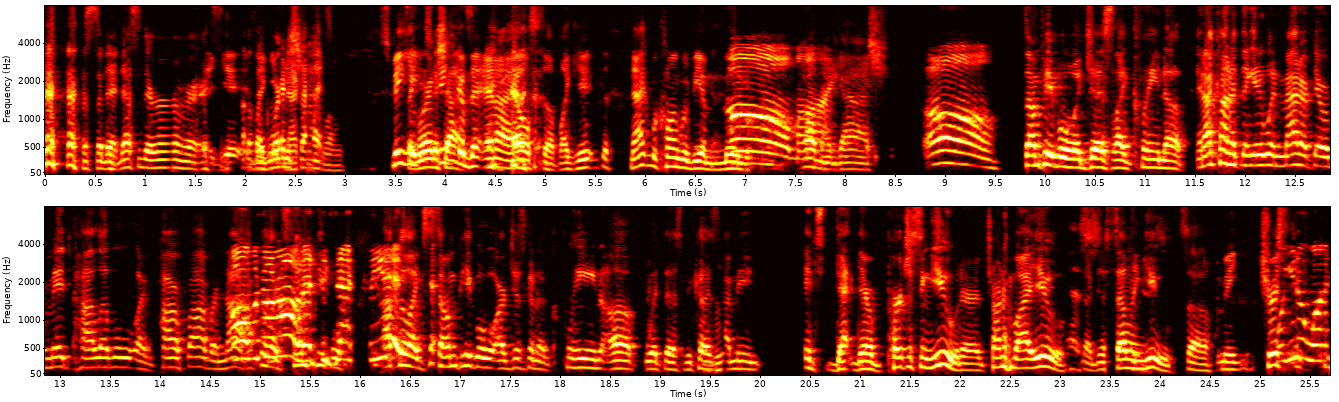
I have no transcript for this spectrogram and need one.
so that that's what they remember. I was like, where the shots? Speaking, like, speaking of the NIL stuff, like you, Mac McClung would be a million. Oh my, oh my gosh. Oh, some people would just like clean up. And I kind of think it wouldn't matter if they were mid high level, like power five or not. Oh, no, like no, that's people, exactly I feel like some people are just gonna clean up with this because mm-hmm. I mean it's that they're purchasing you, they're trying to buy you, yes. they're just selling yes. you. So I mean, Tristan, well, you know what?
